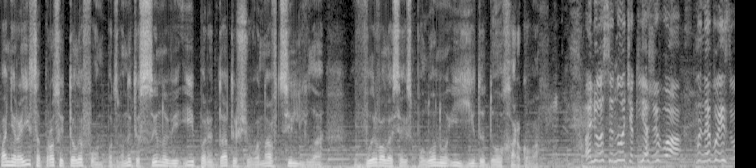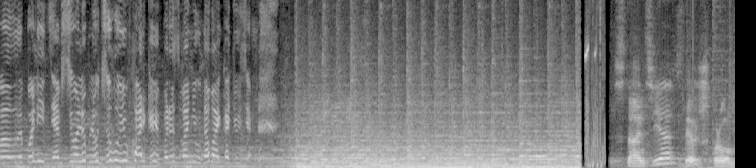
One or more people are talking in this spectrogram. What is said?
Пані Раїса просить телефон, подзвонити синові і передати, що вона вціліла, вирвалася із полону і їде до Харкова. Алло, синочок, я жива. Мене визволили поліція. Все, люблю, цілую в Харкові, перезвоню. Давай, Катюся. Станція Держпром.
